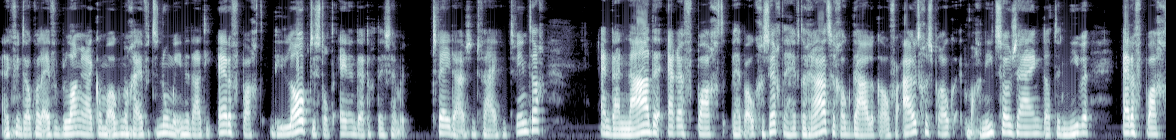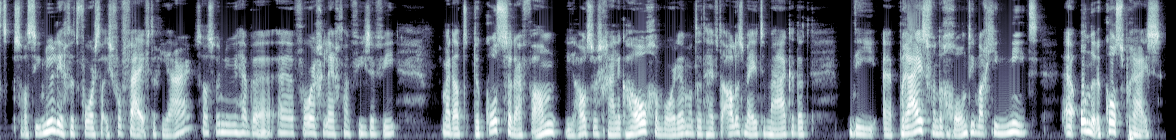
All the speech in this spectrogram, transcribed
En ik vind het ook wel even belangrijk om ook nog even te noemen, inderdaad, die erfpacht, die loopt dus tot 31 december 2025. En daarna de erfpacht, we hebben ook gezegd, daar heeft de raad zich ook duidelijk over uitgesproken. Het mag niet zo zijn dat de nieuwe erfpacht, zoals die nu ligt, het voorstel is voor 50 jaar, zoals we nu hebben uh, voorgelegd aan vis-à-vis. Maar dat de kosten daarvan, die hoogstwaarschijnlijk hoger worden, want dat heeft er alles mee te maken dat die uh, prijs van de grond, die mag je niet uh, onder de kostprijs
